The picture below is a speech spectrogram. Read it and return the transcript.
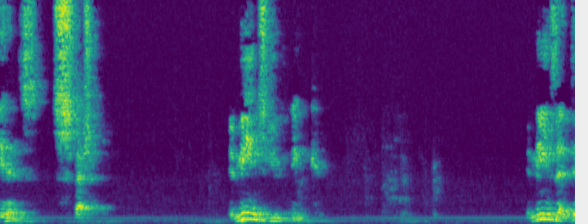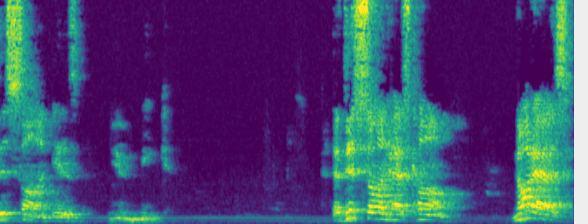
is special. It means unique. It means that this son is unique. That this son has come not as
